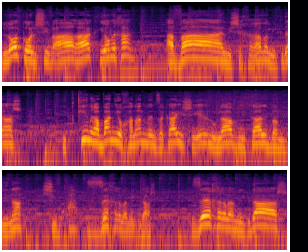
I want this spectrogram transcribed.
לא כל שבעה, רק יום אחד. אבל משחרב המקדש, התקין רבן יוחנן בן זכאי שיהיה לולב ניטל במדינה שבעה זכר למקדש. זכר למקדש,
